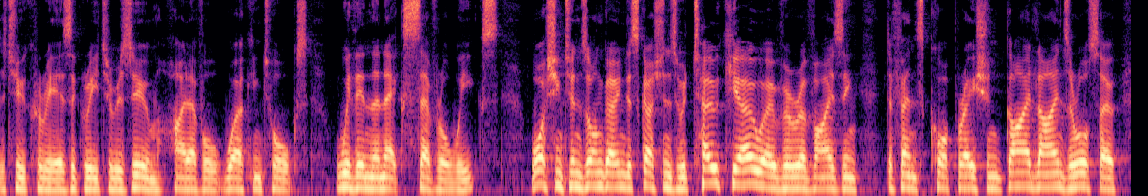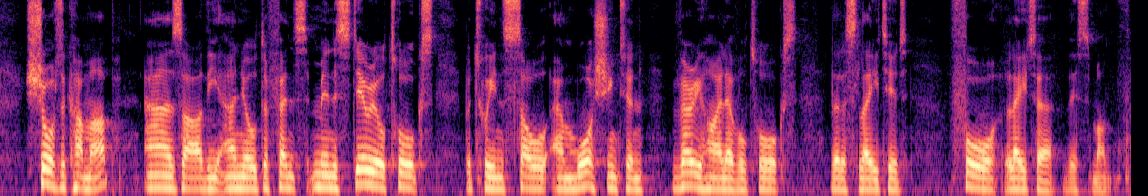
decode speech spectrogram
The two Koreas agreed to resume high level working talks within the next several weeks. Washington's ongoing discussions with Tokyo over revising defense cooperation guidelines are also sure to come up, as are the annual defense ministerial talks between Seoul and Washington, very high level talks that are slated for later this month.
